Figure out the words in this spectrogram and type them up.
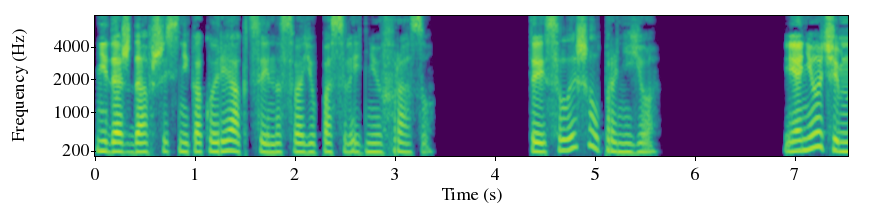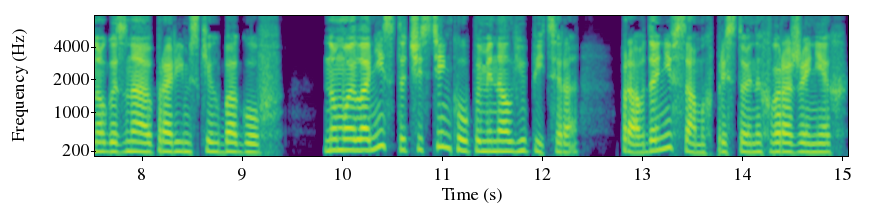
не дождавшись никакой реакции на свою последнюю фразу. «Ты слышал про нее? «Я не очень много знаю про римских богов, но мой ланиста частенько упоминал Юпитера — Правда, не в самых пристойных выражениях.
